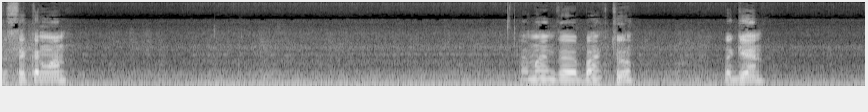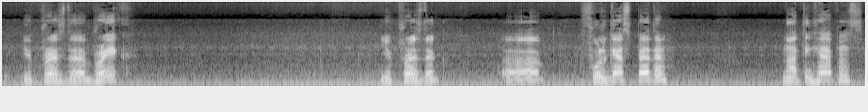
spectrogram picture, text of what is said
the second one. I mean the bank 2 again you press the brake. You press the uh, full gas pedal nothing happens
